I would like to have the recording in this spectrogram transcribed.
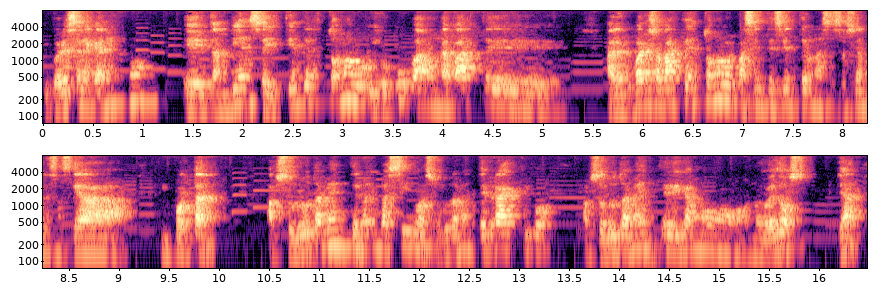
y por ese mecanismo eh, también se distiende el estómago y ocupa una parte, al ocupar esa parte del estómago el paciente siente una sensación de saciedad importante. Absolutamente no invasivo, absolutamente práctico, absolutamente, digamos, novedoso, ¿ya?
